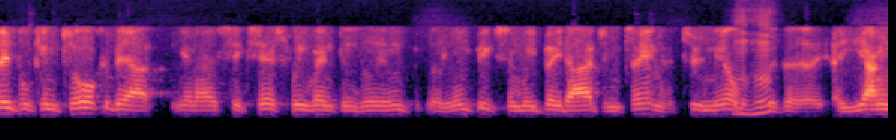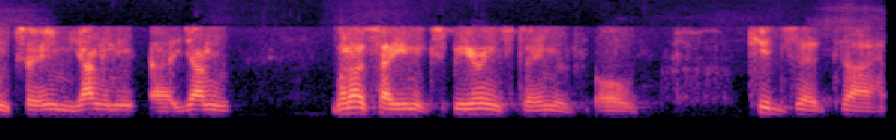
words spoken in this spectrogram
people can talk about you know success. We went to the Olympics and we beat Argentina two 0 with a, a young team, young and uh, young. When I say inexperienced team of, of kids that uh,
